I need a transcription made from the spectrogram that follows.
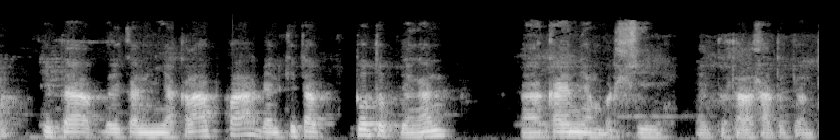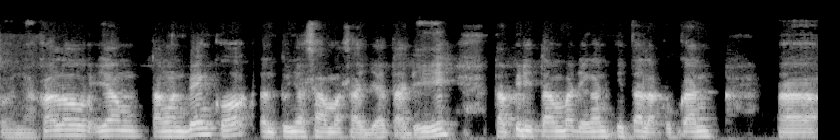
kita berikan minyak kelapa dan kita tutup dengan uh, kain yang bersih. Itu salah satu contohnya. Kalau yang tangan bengkok tentunya sama saja tadi tapi ditambah dengan kita lakukan uh,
